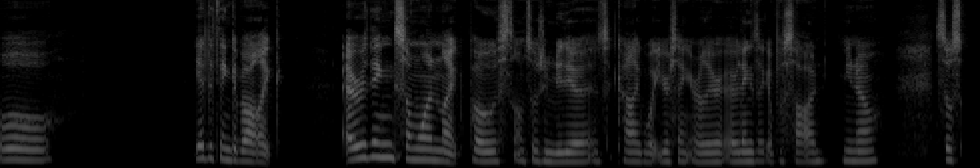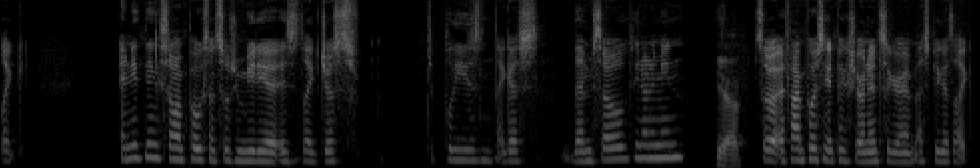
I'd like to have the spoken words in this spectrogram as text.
well you have to think about like everything someone like posts on social media is kind of like what you're saying earlier. Everything's like a facade, you know? So like anything someone posts on social media is like just to please, I guess, themselves, you know what I mean? yeah So if I'm posting a picture on Instagram, that's because like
